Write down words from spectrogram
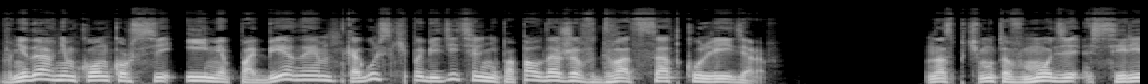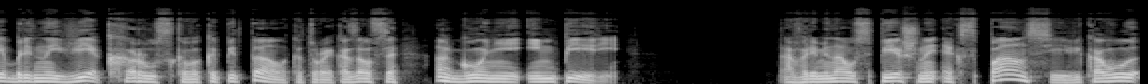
В недавнем конкурсе «Имя Победы» кагульский победитель не попал даже в двадцатку лидеров. У нас почему-то в моде серебряный век русского капитала, который оказался агонией империи. А времена успешной экспансии, вековую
